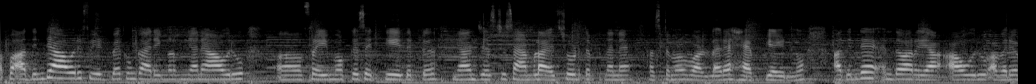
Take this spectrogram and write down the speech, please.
അപ്പോൾ അതിന്റെ ആ ഒരു ഫീഡ്ബാക്കും കാര്യങ്ങളും ഞാൻ ആ ഒരു ഫ്രെയിമൊക്കെ സെറ്റ് ചെയ്തിട്ട് ഞാൻ ജസ്റ്റ് സാമ്പിൾ അയച്ചു കൊടുത്തപ്പോൾ തന്നെ കസ്റ്റമർ വളരെ ഹാപ്പി ആയിരുന്നു. അതിന്റെ എന്താ പറയുക ആ ഒരു അവരെ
